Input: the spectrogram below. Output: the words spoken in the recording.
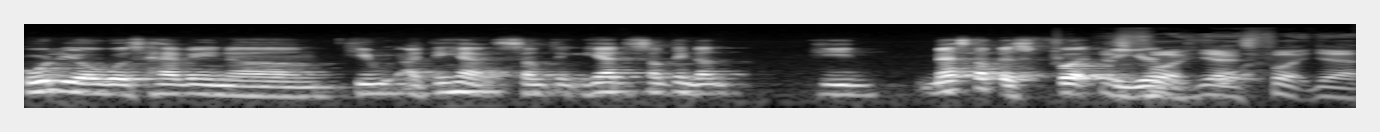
Julio was having um he I think he had something he had something done he messed up his foot his the year foot, before. yeah, his foot, yeah.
